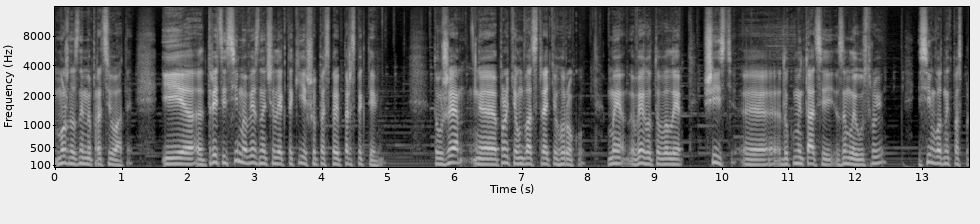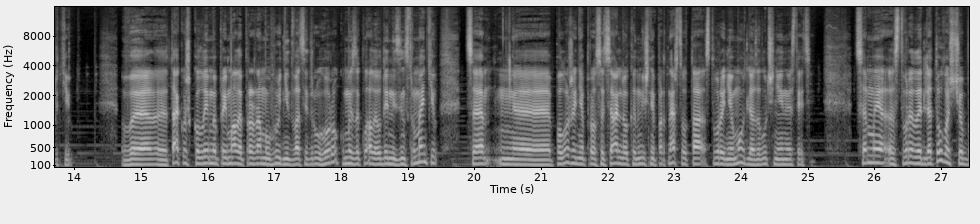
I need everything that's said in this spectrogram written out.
можна з ними працювати. І е, 37 ми визначили як такі, що перспективні. То вже е, протягом 23-го року ми виготовили 6 е, документацій землеустрою і 7 водних паспортів. В, е, також, коли ми приймали програму в грудні 22-го року, ми заклали один із інструментів це положення про соціально-економічне партнерство та створення умов для залучення інвестицій. Це ми створили для того, щоб,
